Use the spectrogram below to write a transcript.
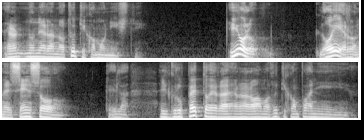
Eh, non erano tutti comunisti. Io lo, lo ero nel senso che la, il gruppetto era, eravamo tutti compagni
